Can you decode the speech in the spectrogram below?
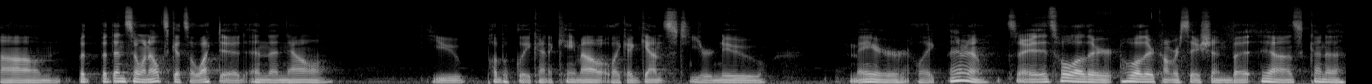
um, but but then someone else gets elected and then now you publicly kind of came out like against your new mayor. Like i don't know. Sorry it's a whole other whole other conversation but yeah it's kind of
